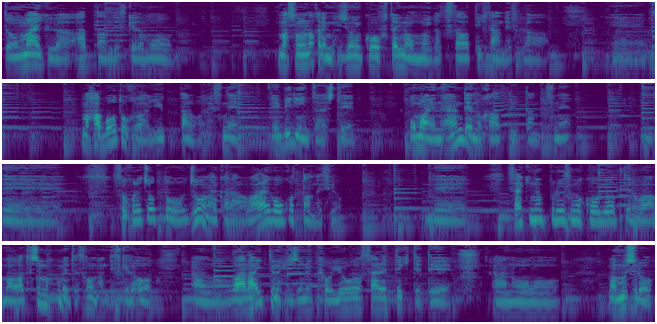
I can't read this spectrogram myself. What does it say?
と、マイクがあったんですけども、まあ、その中でも非常にこう、二人の思いが伝わってきたんですが、えー、まあ、ハブ男が言ったのがですね、ビリーに対して、お前悩んでんのかって言ったんですね。で、そこでちょっと場内から笑いが起こったんですよ。で、最近のプロレスの興行っていうのは、まあ私も含めてそうなんですけど、あの、笑いっていうのは非常に許容されてきてて、あの、まあむしろ、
